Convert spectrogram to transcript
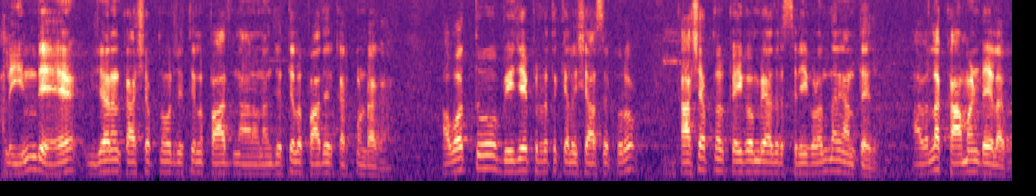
ಅಲ್ಲಿ ಹಿಂದೆ ವಿಜಯಾನಂದ ಕಾಶ್ಯಪ್ನವ್ರ ಜೊತೆಲ್ಲ ಪಾದ ನಾನು ನನ್ನ ಜೊತೆಲ್ಲ ಪಾದ ಕರ್ಕೊಂಡಾಗ ಅವತ್ತು ಬಿ ಜೆ ಪಿ ಇರುತ್ತೆ ಕೆಲವು ಶಾಸಕರು ಕಾಶ್ಯಪ್ನವ್ರ ಕೈಗೊಂಬೆ ಆದರೆ ಸ್ತ್ರೀಗಳು ಅಂತ ನನಗೆ ಅಂತ ಇದ್ರು. ಅವೆಲ್ಲ ಕಾಮನ್ ಡೈಲಾಗ್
